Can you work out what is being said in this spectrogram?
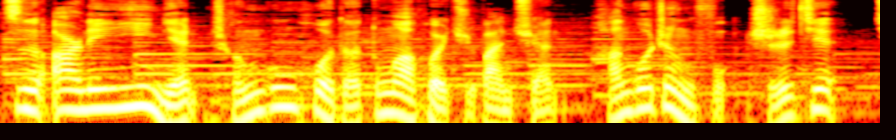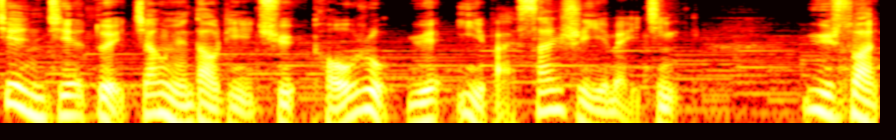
自2011年成功获得冬奥会举办权，韩国政府直接、间接对江原道地区投入约130亿美金，预算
